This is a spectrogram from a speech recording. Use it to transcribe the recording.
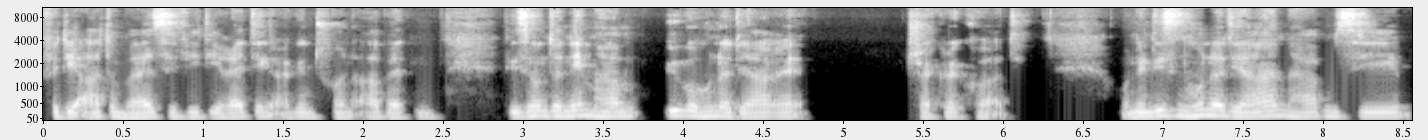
für die Art und Weise, wie die Ratingagenturen arbeiten. Diese Unternehmen haben über 100 Jahre Track Record. Und in diesen 100 Jahren haben sie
